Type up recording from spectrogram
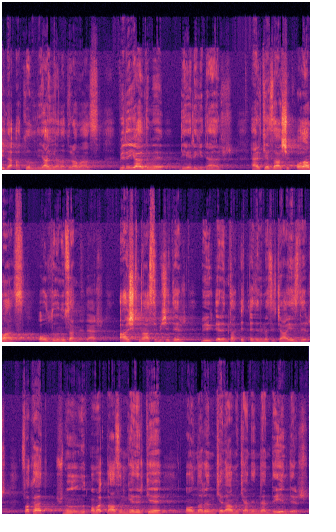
ile akıl yan yana duramaz. Biri geldi mi diğeri gider. Herkes aşık olamaz. Olduğunu zanneder. Aşk nasip işidir. Büyüklerin taklit edilmesi caizdir. Fakat şunu unutmamak lazım gelir ki onların kelamı kendinden değildir.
